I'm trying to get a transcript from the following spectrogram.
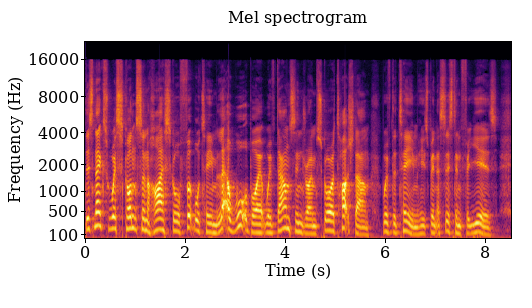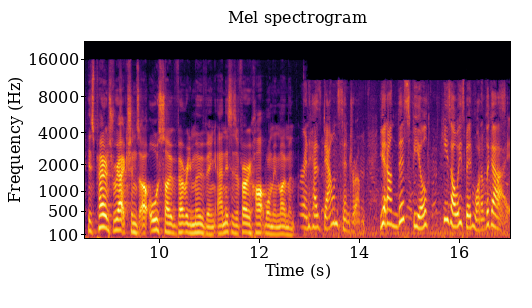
This next Wisconsin high school football team let a water boy with Down syndrome score a touchdown with the team he's been assisting for years. His parents' reactions are also very moving, and this is a very heartwarming moment. And has Down syndrome, yet on this field, he's always been one of the guys.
